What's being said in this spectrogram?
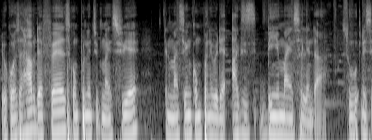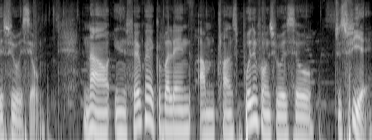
because I have the first component with my sphere and my second component with the axis being my cylinder. So this is spherocyl. Now in spherical equivalent, I'm transposing from spherocyl to sphere.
